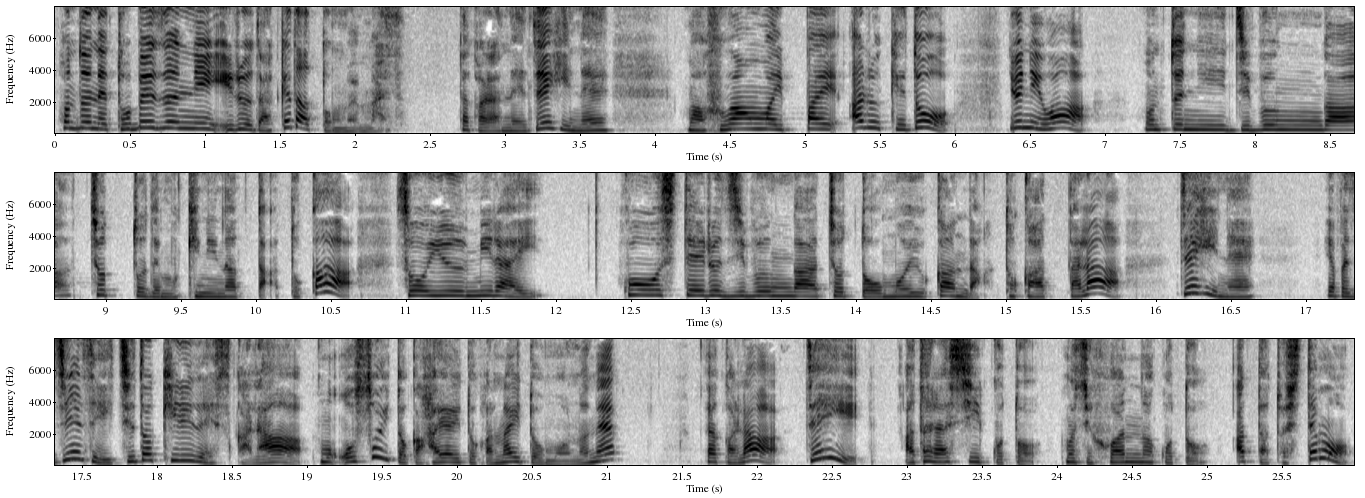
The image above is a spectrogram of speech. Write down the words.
本当ね、飛べずにいるだけだと思います。だからね、ぜひね、まあ不安はいっぱいあるけど、ユニは本当に自分がちょっとでも気になったとか、そういう未来、こうしている自分がちょっと思い浮かんだとかあったら、ぜひね、やっぱ人生一度きりですから、もう遅いとか早いとかないと思うのね。だから、ぜひ新しいこと、もし不安なことあったとしても、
